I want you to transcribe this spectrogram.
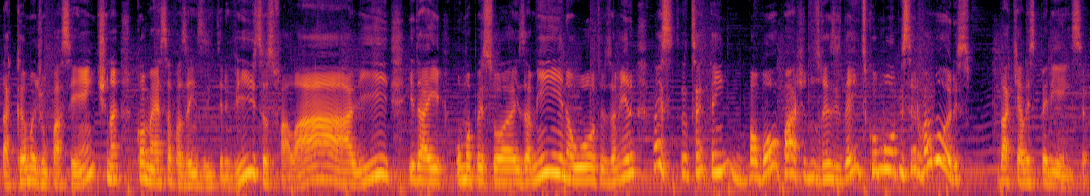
da cama de um paciente, né? Começa a fazer as entrevistas, falar ali, e daí uma pessoa examina, o outro examina, mas você tem boa parte dos residentes como observadores guys. Daquela experiência.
